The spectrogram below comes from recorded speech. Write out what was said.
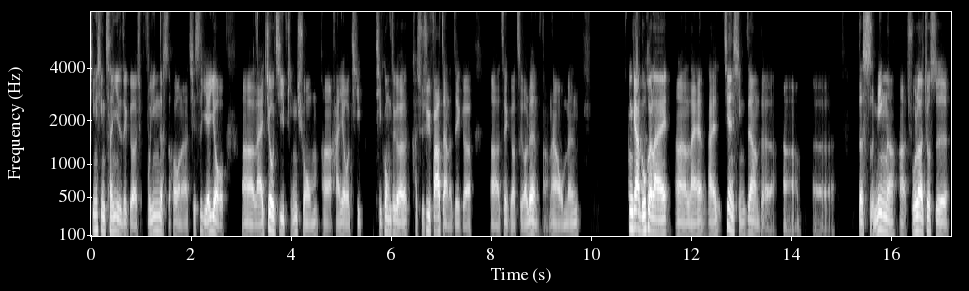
因信称义的这个福音的时候呢，其实也有呃来救济贫穷呃，还有提提供这个可持续发展的这个呃这个责任啊。那我们应该如何来呃来来践行这样的呃呃的使命呢？啊，除了就是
